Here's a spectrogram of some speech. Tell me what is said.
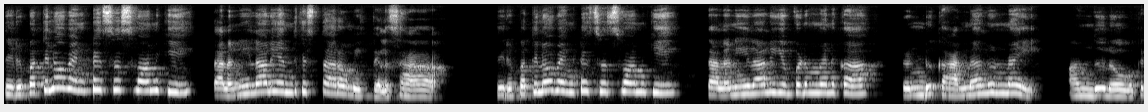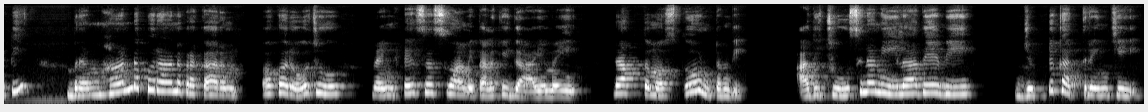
తిరుపతిలో వెంకటేశ్వర స్వామికి తలనీలాలు ఎందుకు ఇస్తారో మీకు తెలుసా? తిరుపతిలో వెంకటేశ్వర స్వామికి తలనీలాలు ఇవ్వడం వెనుక రెండు కారణాలున్నాయి అందులో ఒకటి బ్రహ్మాండ పురాణ ప్రకారం ఒకరోజు వెంకటేశ్వర స్వామి తలకి గాయమై రక్తం వస్తూ ఉంటుంది. అది చూసిన నీలాదేవి జుట్టు కత్తిరించి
